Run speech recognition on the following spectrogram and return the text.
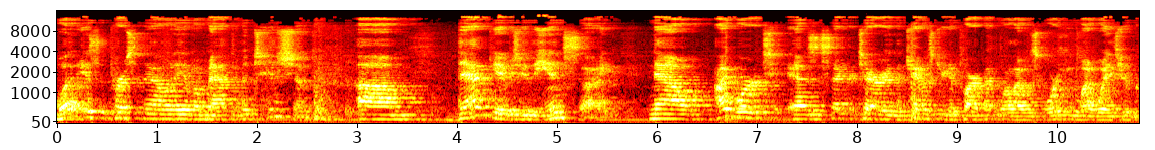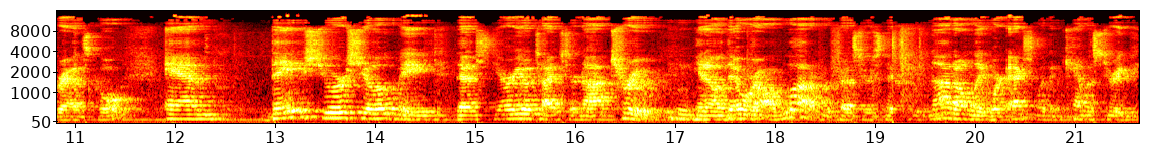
What is the personality of a mathematician? Um, that gives you the insight. Now, I worked as a secretary in the chemistry department while I was working my way through grad school, and they sure showed me that stereotypes are not true. Mm-hmm. You know, there were a lot of professors there who not only were excellent in chemistry,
